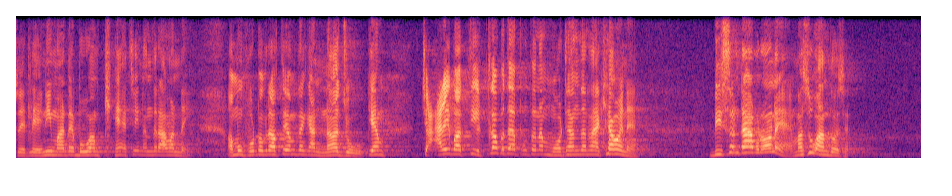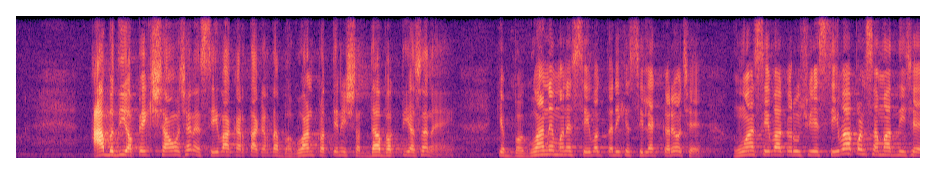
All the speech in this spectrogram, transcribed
so એટલે એની માટે બહુ આમ ખેંચીને અંદર આવવા નહીં. અમુક ફોટોગ્રાફ તો એમ થાય કે આ ન જોવું. કેમ ચારે બાજુથી એટલા બધા પોતાના મોઢા અંદર નાખ્યા હોય ને ડિસન્ટ આપણો ને, એમાં શું વાંધો છે? આ બધી અપેક્ષાઓ છે ને સેવા કરતાં કરતાં ભગવાન પ્રત્યેની શ્રદ્ધા ભક્તિ હશે ને કે ભગવાને મને સેવક તરીકે સિલેક્ટ કર્યો છે. હું આ સેવા કરું છું, એ સેવા પણ સમાજની છે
